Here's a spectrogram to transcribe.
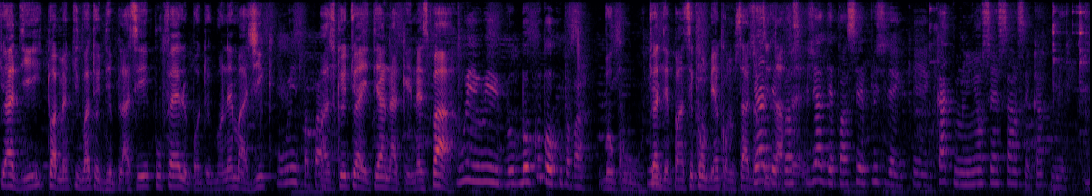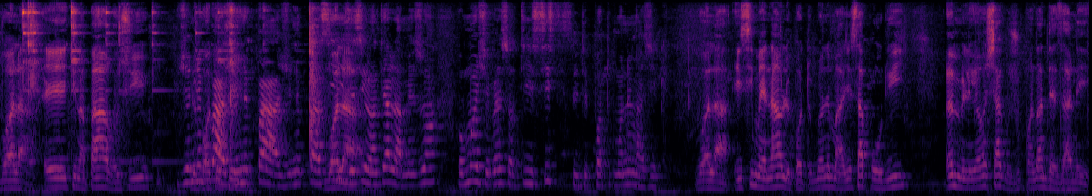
tu as dit, toi-même, tu vas te déplacer pour faire le porte-monnaie magique Oui, papa. parce que tu as été arnaqué, n'est-ce pas? Oui, oui, be- beaucoup, beaucoup, papa. Beaucoup. Tu as dépensé combien comme ça dans J'ai cette dépensé, affaire? j'ai dépensé plus de euh, 4 550 000. Voilà. Et tu n'as pas reçu Je n'ai pas, je n'ai pas, je n'ai pas. Si Voilà. je suis rentré à la maison, au moins je vais sortir 6 de porte-monnaie magique. Voilà. Ici, maintenant, le porte-monnaie magique, ça produit un million chaque jour pendant des années.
